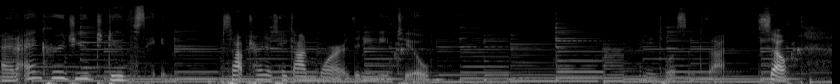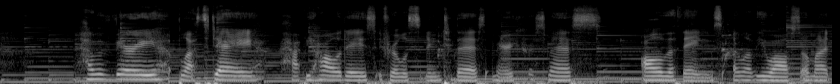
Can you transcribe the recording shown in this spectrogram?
And I encourage you to do the same. Stop trying to take on more than you need to. I need to listen to that. So, have a very blessed day. Happy holidays if you're listening to this. Merry Christmas. All of the things. I love you all so much.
